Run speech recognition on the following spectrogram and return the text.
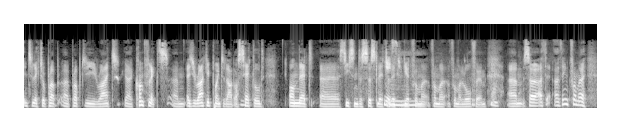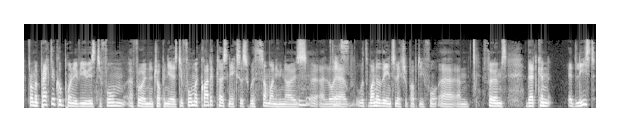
intellectual prop, uh, property right uh, conflicts, um, as you rightly pointed out, are settled on that uh, cease and desist letter Yes. that you get from a from a from a law firm. Yeah. Um, so I, th- I think from a from a practical point of view is to form uh, for an entrepreneur is to form a quite a close nexus with someone who knows uh, a lawyer Yes. with one of the intellectual property for, uh, um, firms that can at least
